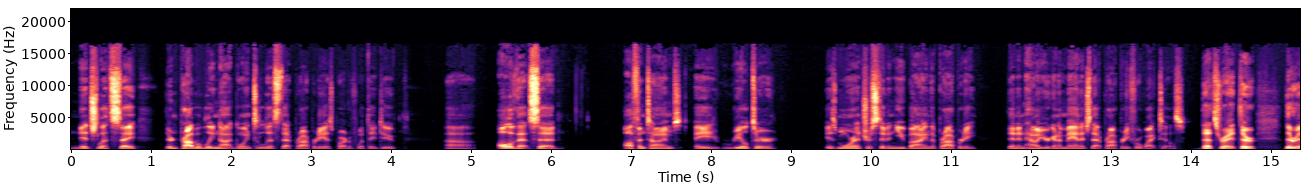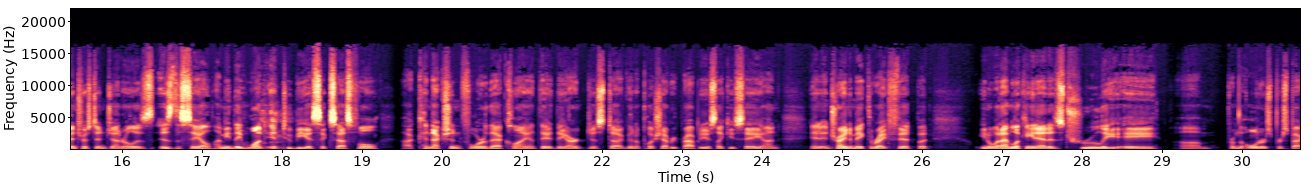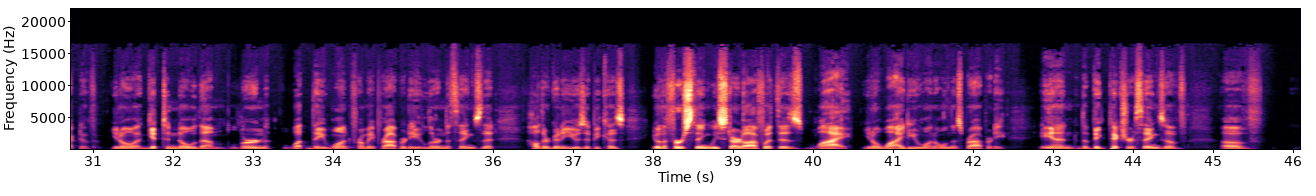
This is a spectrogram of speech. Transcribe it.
niche, let's say, they're probably not going to list that property as part of what they do. Uh, all of that said, oftentimes a realtor is more interested in you buying the property than in how you're going to manage that property for whitetails. That's right. Their their interest in general is is the sale. I mean, they want it to be a successful uh, connection for that client. They, they aren't just uh, going to push every property, just like you say, on and, and, trying to make the right fit. But you know what I'm looking at is truly a um, from the owner's perspective. You know, get to know them, learn what they want from a property, learn the things that how they're going to use it. Because you know, the first thing we start off with is why. You know, why do you want to own this property? And the big picture things of of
